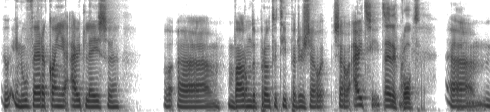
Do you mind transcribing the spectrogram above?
Ja, in hoeverre kan je uitlezen eh, waarom de prototype er zo, zo uitziet? Nee, dat klopt. Ehm,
